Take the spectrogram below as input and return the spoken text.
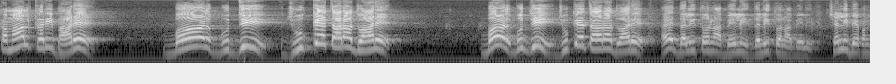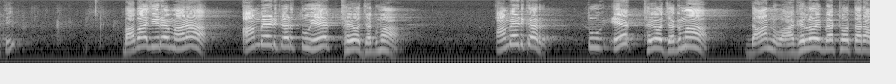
કમાલ કરી ભારે, બળ બુદ્ધિ ઝૂકે તારા દ્વારે, બળ બુદ્ધિ ઝૂકે તારા દ્વારે. હે દલિતોના બેલી દલિતોના બેલી. છેલ્લી બે પંક્તિ. બાબાજી રે મારા, આંબેડકર તું એક થયો જગમાં. આંબેડકર, તું એક થયો જગમાં. દાન વાઘેલોય બેઠો તારા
